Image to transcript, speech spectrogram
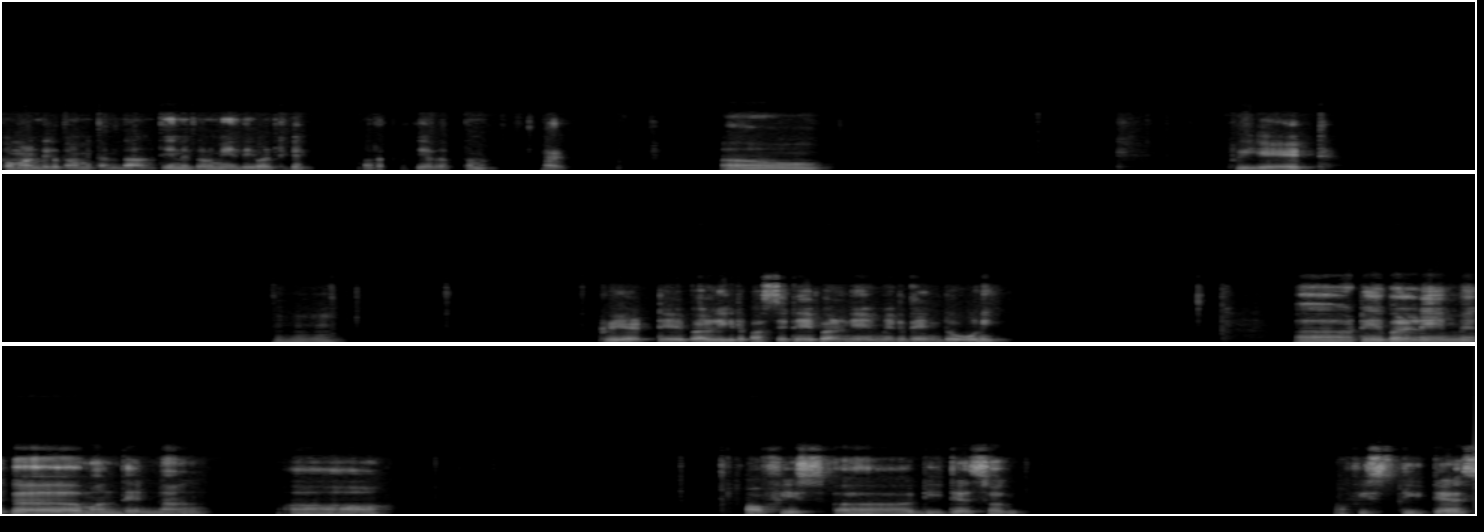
කමාන්ඩ් එක තමයි මෙතන දාන්න තියෙන්නේ. ඒතකොට මේ දේවල් ටික මතක තියාගත්තම හරි. create create table. ඊට පස්සේ table name එක දෙන්න ඕනි. table name එක මම දෙන්නම්. office details වගේ. office details.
